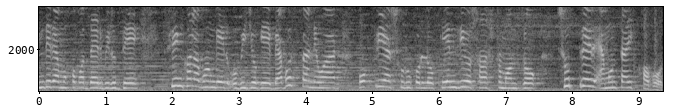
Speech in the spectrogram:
ইন্দিরা মুখোপাধ্যায়ের বিরুদ্ধে শৃঙ্খলা ভঙ্গের অভিযোগে ব্যবস্থা নেওয়ার প্রক্রিয়া শুরু করল কেন্দ্রীয় স্বরাষ্ট্র মন্ত্রক সূত্রের এমনটাই খবর।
